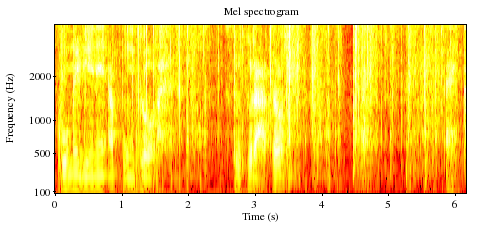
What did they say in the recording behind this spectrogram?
come viene appunto strutturato. Ecco.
